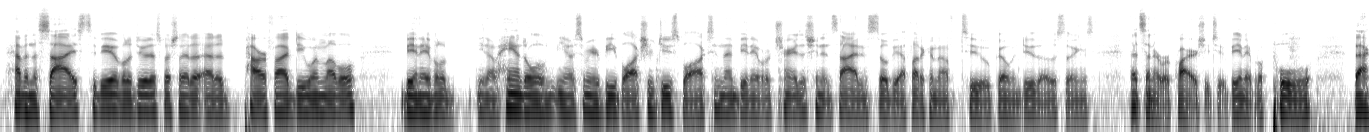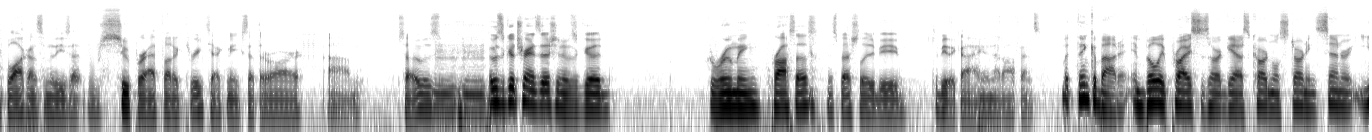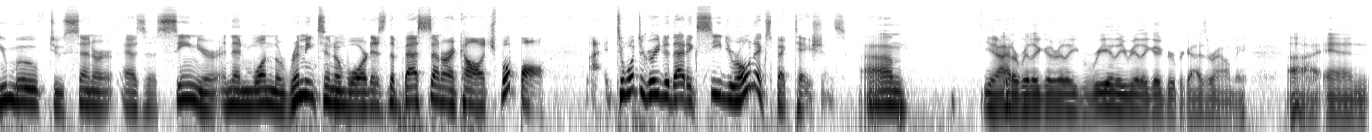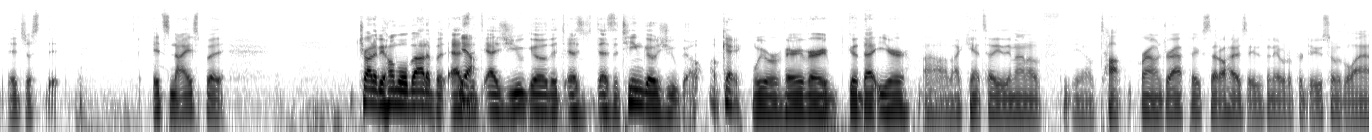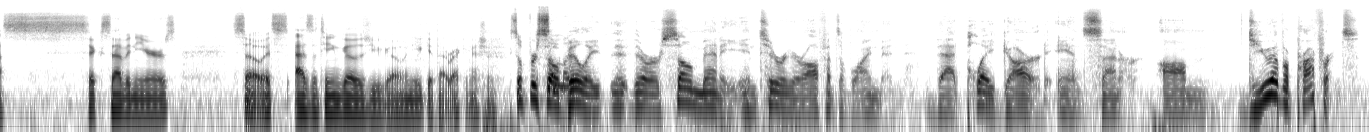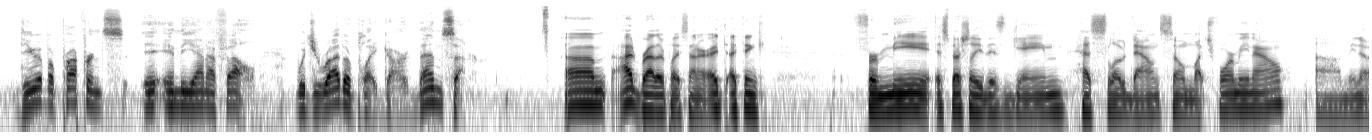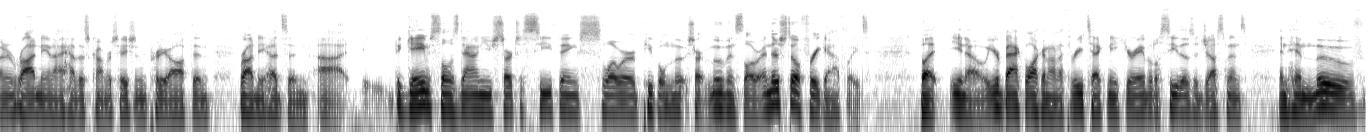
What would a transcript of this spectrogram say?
having the size to be able to do it, especially at a, at a Power Five D one level, being able to you know handle you know some of your B blocks, your deuce blocks, and then being able to transition inside and still be athletic enough to go and do those things. That center requires you to being able to pull back block on some of these uh, super athletic three techniques that there are. Um, so it was it was a good transition. It was a good grooming process, especially to be to be the guy in that offense. But think about it. And Billy Price is our guest, Cardinal starting center. You moved to center as a senior and then won the Remington Award as the best center in college football. To what degree did that exceed your own expectations? you know, I had a really good, really, really, really good group of guys around me, uh, and it just it, it's nice, but try to be humble about it. But as Yeah. as you go, the, as as the team goes, you go. Okay. We were very, very good that year. Um, I can't tell you the amount of you know top round draft picks that Ohio State has been able to produce over the last six, seven years. So it's as the team goes, you go, and you get that recognition. So for So, some, Billy, there are so many interior offensive linemen that play guard and center. Um, do you have a preference? Do you have a preference in, in the NFL? Would you rather play guard than center? I'd rather play center. I, I think for me, especially this game has slowed down so much for me now. Um, you know, and Rodney and I have this conversation pretty often. Rodney Hudson, uh, the game slows down. You start to see things slower. People mo- start moving slower, and they're still freak athletes. But you know, you're back blocking on a three technique. You're able to see those adjustments and him move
